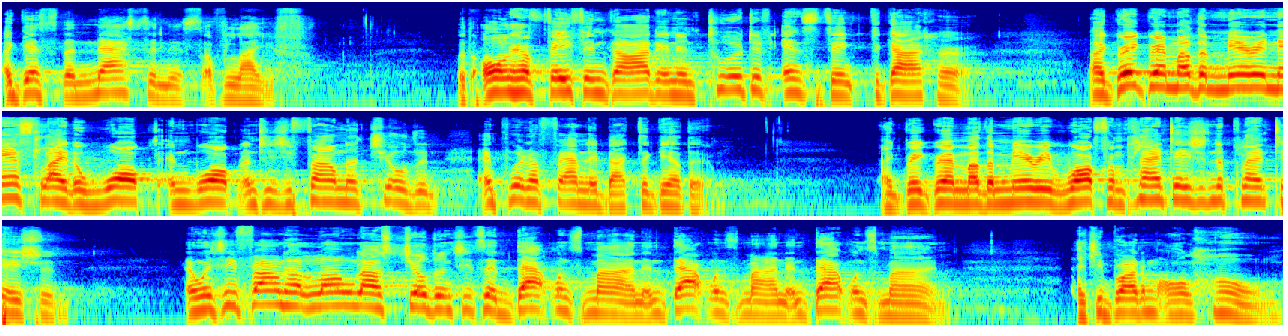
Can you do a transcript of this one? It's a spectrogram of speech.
against the nastiness of life. With only her faith in God and intuitive instinct to guide her, my great grandmother Mary Lytle walked and walked until she found her children and put her family back together. My great grandmother Mary walked from plantation to plantation. And when she found her long lost children, she said, That one's mine, and that one's mine, and that one's mine. And she brought them all home.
